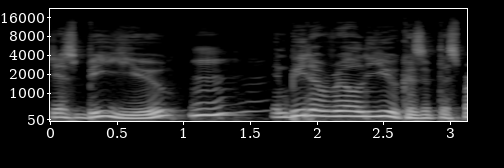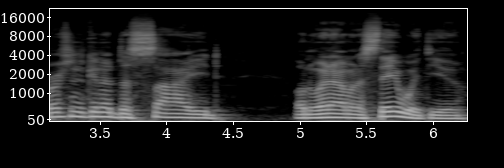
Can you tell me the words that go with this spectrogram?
just be you mm-hmm. And be the real you. Because if this person is gonna decide on when I'm gonna stay with you,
